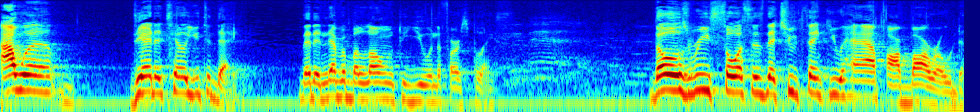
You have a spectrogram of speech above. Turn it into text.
I will dare to tell you today that it never belonged to you in the first place those resources that you think you have are borrowed.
